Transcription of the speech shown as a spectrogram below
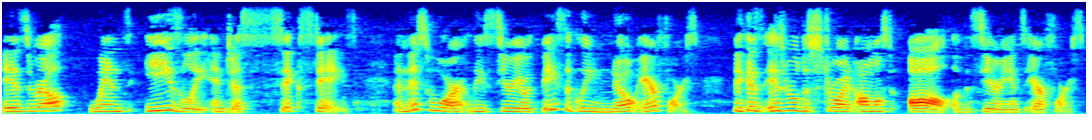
Israel wins easily in just six days. And this war leaves Syria with basically no air force because Israel destroyed almost all of the Syrians' air force.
